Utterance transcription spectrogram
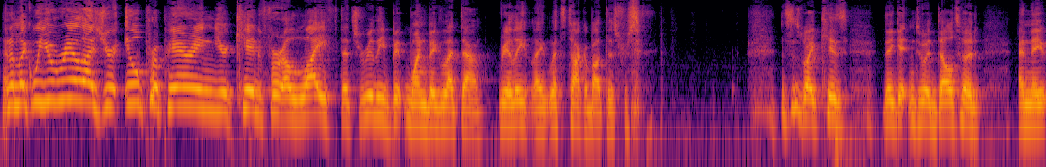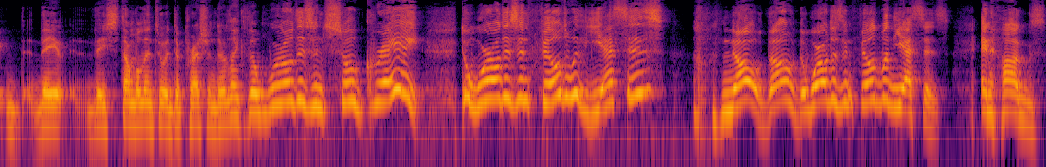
And I'm like, well, you realize you're ill preparing your kid for a life that's really one big letdown. Really? Like, let's talk about this for a second. this is why kids they get into adulthood and they they they stumble into a depression. They're like, the world isn't so great. The world isn't filled with yeses. no, no, the world isn't filled with yeses and hugs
